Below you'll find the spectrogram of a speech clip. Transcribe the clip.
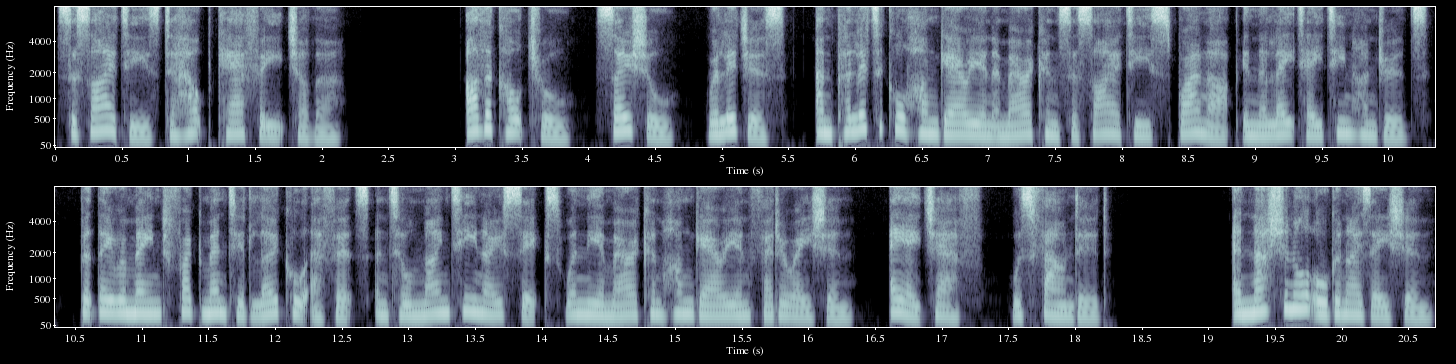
societies to help care for each other. Other cultural, social, religious, and political Hungarian American societies sprang up in the late 1800s, but they remained fragmented local efforts until 1906 when the American Hungarian Federation, AHF, was founded. A national organization,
